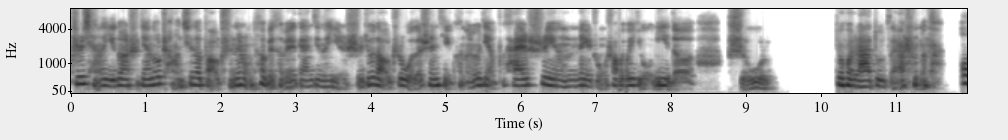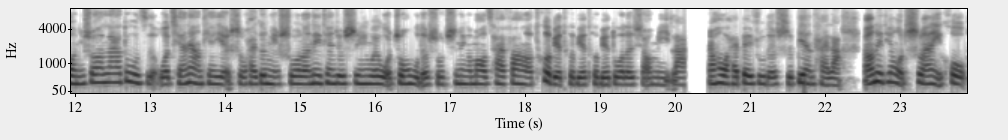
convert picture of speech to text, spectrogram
之前的一段时间都长期的保持那种特别特别干净的饮食，就导致我的身体可能有点不太适应那种稍微油腻的食物了，就会拉肚子啊什么的。哦，你说拉肚子，我前两天也是，我还跟你说了，那天就是因为我中午的时候吃那个冒菜放了特别特别特别多的小米辣，然后我还备注的是变态辣，然后那天我吃完以后，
